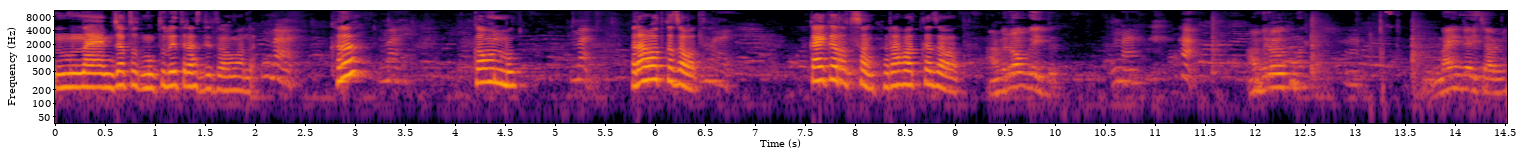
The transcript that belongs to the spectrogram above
नाही आम्ही जातो मग तुला त्रास देतो आम्हाला. खरं? काहून मग? राहावत का जावात? काय करत सांग? राहावत का जावात? आम्ही राहू का इथं? आम्ही राहूत ना नाही जायचं आम्ही.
